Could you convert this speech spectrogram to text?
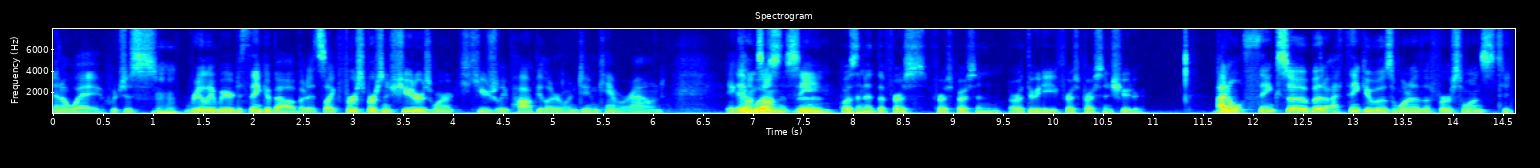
in a way, which is Mhm. really weird to think about. But it's like first person shooters weren't hugely popular when Doom came around. it, comes on the scene. wasn't it the first first person or 3D first person shooter? I don't think so, but I think it was one of the first ones to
